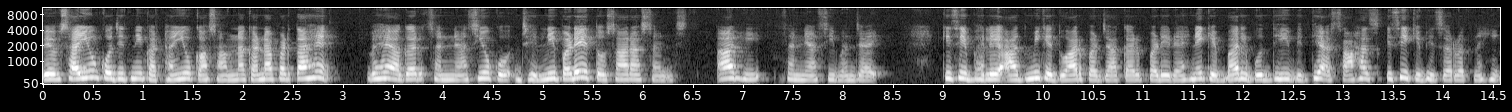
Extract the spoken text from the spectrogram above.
व्यवसायियों को जितनी कठिनाइयों का सामना करना पड़ता है, वह अगर सन्यासियों को झेलनी पड़े तो सारा संसार ही सन्यासी बन जाए। किसी भले आदमी के द्वार पर जाकर पड़े रहने के बल, बुद्धि, विद्या, साहस किसी की भी ज़रूरत नहीं।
